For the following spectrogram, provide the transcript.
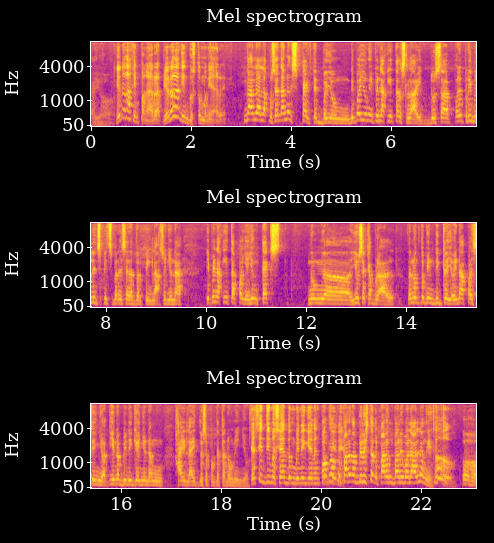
Ayun. Yun ang aking pangarap. Yun ang aking gusto mangyari. Naalala ko saan, unexpected ba yung, di ba yung ipinakitang slide do sa privilege speech ba ni Senador Ping Lacson yun na ipinakita pa niya yung text nung uh, Yusek Cabral na nung tumindig kayo, ay napansin nyo at yun ang binigyan nyo ng highlight do sa pagtatanong ninyo. Kasi hindi masyadong binigyan ng Oo nga pansin po, eh. parang ang bilis lang eh, parang baliwala lang eh. Oo. Oho,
